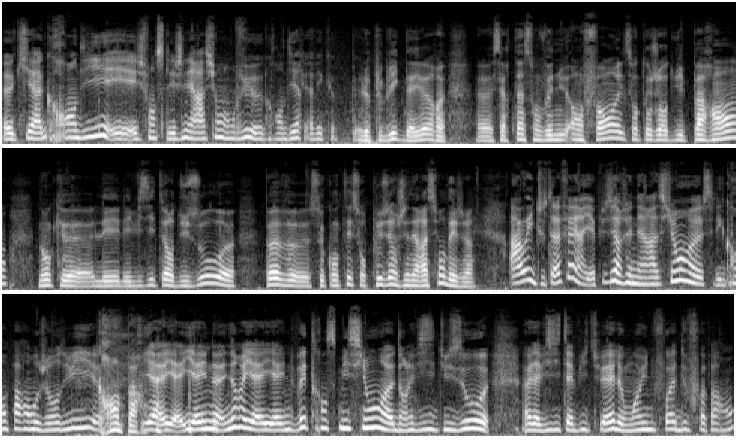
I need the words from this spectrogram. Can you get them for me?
euh, qui a grandi, et, je pense que les générations ont vu euh, grandir avec eux. Le public d'ailleurs, euh, certains sont venus enfants, ils sont aujourd'hui parents, donc les, les visiteurs du zoo peuvent se compter sur plusieurs générations déjà. Ah oui, tout à fait. hein, Il y a plusieurs générations. C'est les grands-parents aujourd'hui. Grands-parents. Il y a, il y a- il y a une, non, il y a, il y a une vraie transmission dans la visite du zoo, la visite habituelle, au moins une fois, deux fois par an.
